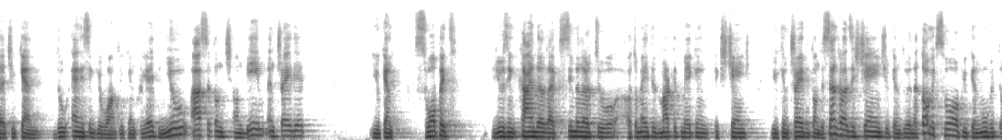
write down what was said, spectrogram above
that you can do anything you want. You can create a new asset on, on Beam and trade it. You can swap it using kind of like similar to automated market making exchange. You can trade it on the centralized exchange. You can do an atomic swap. You can move it to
